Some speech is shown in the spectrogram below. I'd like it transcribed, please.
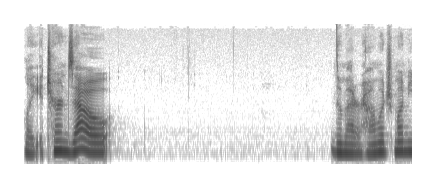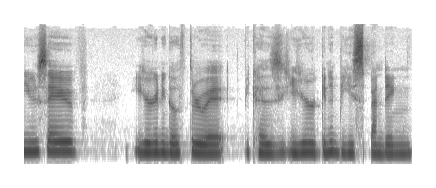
Like it turns out, no matter how much money you save, you're going to go through it because you're going to be spending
